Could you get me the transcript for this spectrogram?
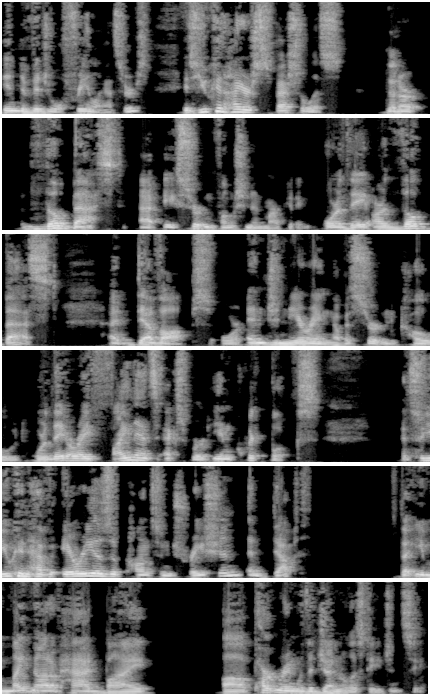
individual freelancers is you can hire specialists that are the best at a certain function in marketing, or they are the best at DevOps or engineering of a certain code, or they are a finance expert in QuickBooks and so you can have areas of concentration and depth that you might not have had by uh, partnering with a generalist agency.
